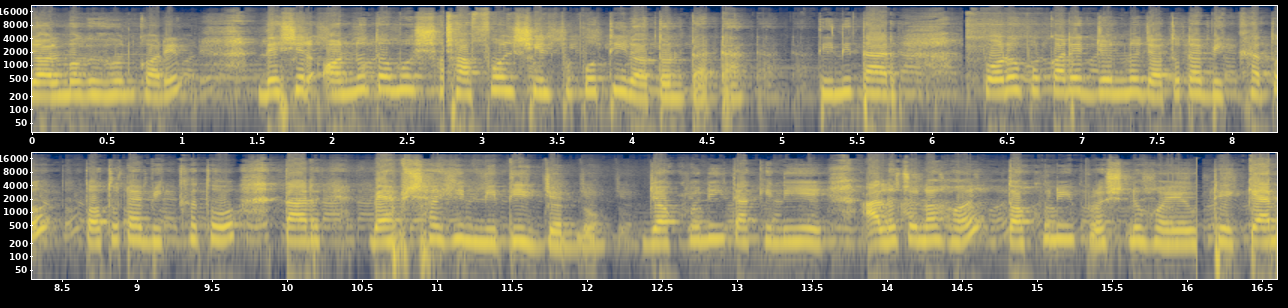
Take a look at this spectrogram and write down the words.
জন্মগ্রহণ করেন দেশের অন্যতম সফল শিল্পপতি রতন টাটা। তিনি তার পরোপকারের জন্য যতটা বিখ্যাত, ততটা বিখ্যাত তার ব্যবসাহীন নীতির জন্য। যখনই তাকে নিয়ে আলোচনা হয়, তখনই প্রশ্ন হয়ে ওঠে, কেন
